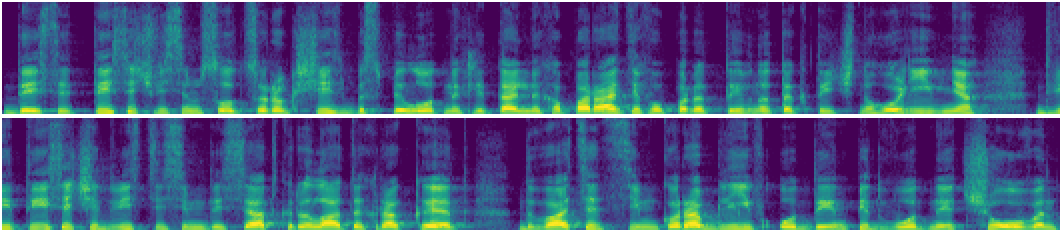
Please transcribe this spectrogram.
10 тисяч 846 безпілотних літальних апаратів оперативно-тактичного рівня, 2270 крилатих ракет, 27 кораблів, один підводний човен,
